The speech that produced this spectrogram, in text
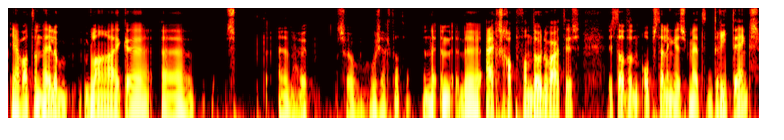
Ja, wat een hele belangrijke het, zo, hoe zeg ik dat? Een, een, de eigenschap van Dodewaard is, is dat het een opstelling is met drie tanks.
